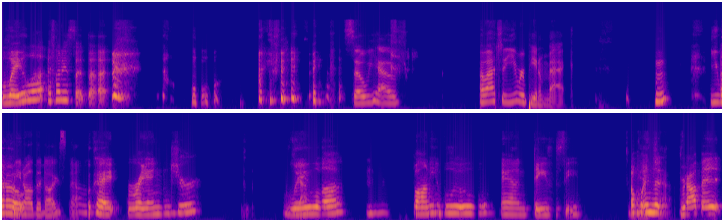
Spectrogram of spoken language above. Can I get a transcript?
Layla. I thought he said that. I didn't say that. so we have. Oh, actually, you repeat them back. Hmm? You repeat Oh. all the dogs now. Okay, Ranger. Layla, Mhm. Bonnie Blue, and Daisy. Oh, Good and the rabbit.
